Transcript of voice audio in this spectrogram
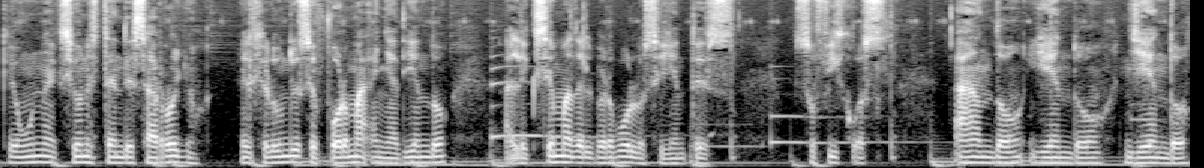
que una acción está en desarrollo. El gerundio se forma añadiendo al lexema del verbo los siguientes sufijos ando, yendo, yendo,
